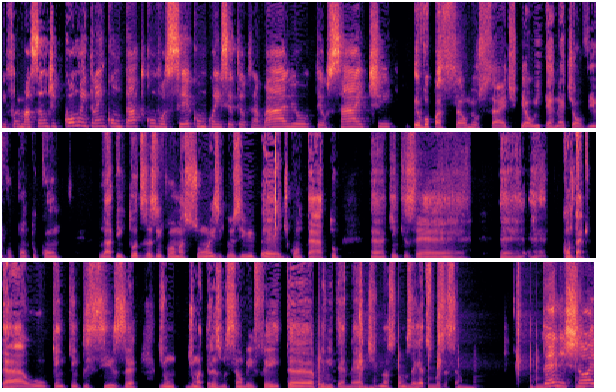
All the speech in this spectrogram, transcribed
informação de como entrar em contato com você, como conhecer teu trabalho, teu site. Eu vou passar o meu site, que é o internetaovivo.com. Lá tem todas as informações, inclusive é, de contato. É, quem quiser é, é contactar ou quem, quem precisa de, um, de uma transmissão bem feita pela internet, nós estamos aí à disposição. Dani Choi,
